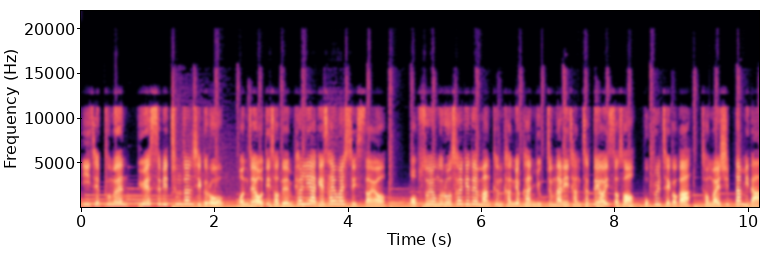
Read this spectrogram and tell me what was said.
이 제품은 USB 충전식으로 언제 어디서든 편리하게 사용할 수 있어요. 업소용으로 설계된 만큼 강력한 육중날이 장착되어 있어서 보풀 제거가 정말 쉽답니다.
